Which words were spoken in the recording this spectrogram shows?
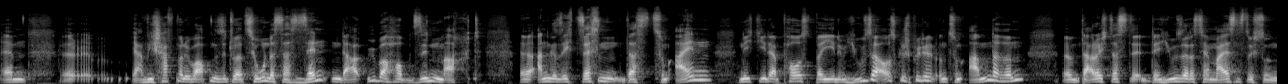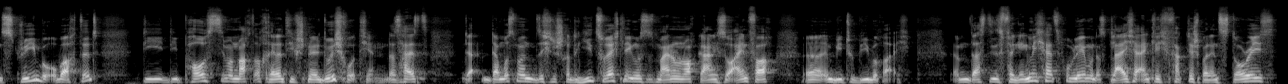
ähm, äh, ja, wie schafft man überhaupt eine Situation, dass das Senden da überhaupt Sinn macht, äh, angesichts dessen, dass zum einen nicht jeder Post bei jedem User ausgespielt wird und zum anderen, äh, dadurch, dass der, der User das ja meistens durch so einen Stream beobachtet, die, die Posts, die man macht, auch relativ schnell durchrotieren. Das heißt, da, da muss man sich eine Strategie zurechtlegen und das ist meiner Meinung nach gar nicht so einfach äh, im B2B-Bereich. Ähm, dass dieses Vergänglichkeitsproblem und das gleiche eigentlich faktisch bei den Stories,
